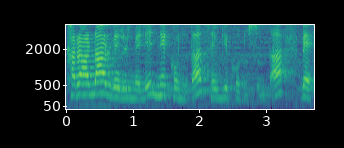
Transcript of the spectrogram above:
kararlar verilmeli ne konuda? Sevgi konusunda ve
